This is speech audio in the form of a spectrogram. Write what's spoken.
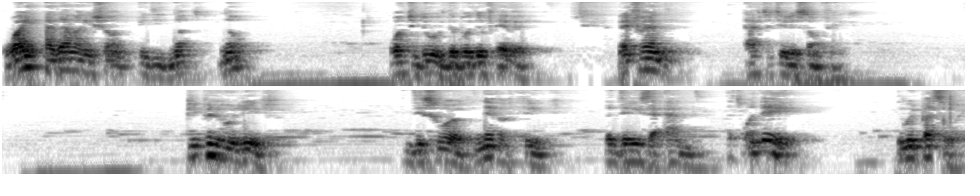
why Adam Arishon? He did not know what to do with the body of Hevel. My friend, I have to tell you something. People who live in this world never think that there is an end. That one day they will pass away.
